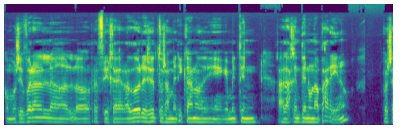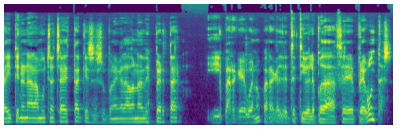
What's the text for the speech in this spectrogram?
como si fueran los refrigeradores estos americanos de, que meten a la gente en una pared, ¿no? Pues ahí tienen a la muchacha esta que se supone que la van a despertar y para que, bueno, para que el detective le pueda hacer preguntas.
